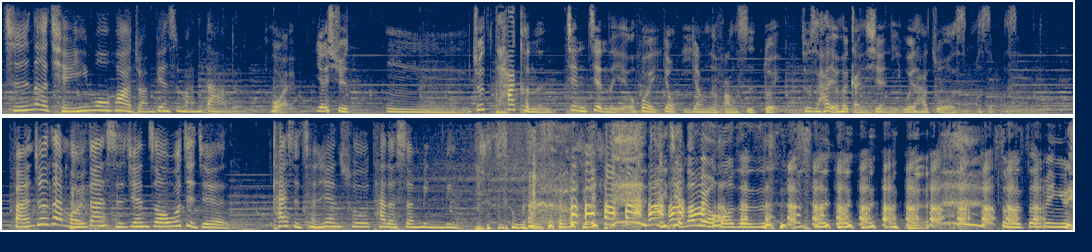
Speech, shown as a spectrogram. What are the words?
其实那个潜移默化转变是蛮大的。会，也许，嗯，就他可能渐渐的也会用一样的方式对，就是他也会感谢你为他做了什么什么什么的。反正就是在某一段时间之后，我姐姐开始呈现出她的生命力。什么是生命力？以前都没有活着，是不是？什么生命力？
